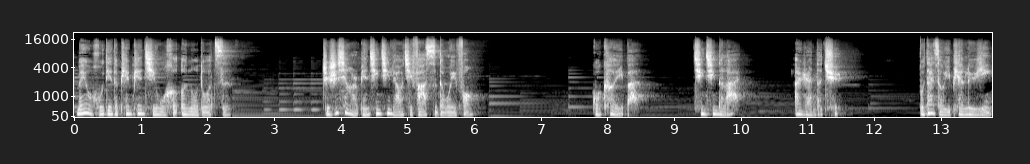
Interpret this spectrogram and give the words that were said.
没有蝴蝶的翩翩起舞和婀娜多姿，只是向耳边轻轻撩起发丝的微风，过客一般，轻轻的来，安然的去，不带走一片绿荫，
